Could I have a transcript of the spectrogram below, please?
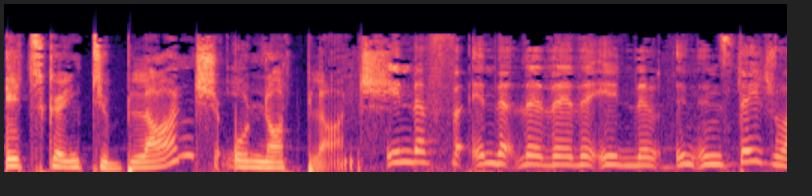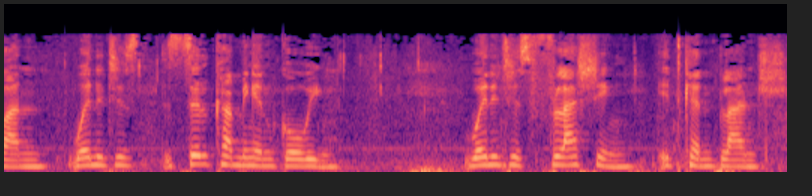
it's going to blanch or not blanch. In the f- in the, the, the, the in, in stage one, when it is still coming and going, when it is flushing, it can blanch.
